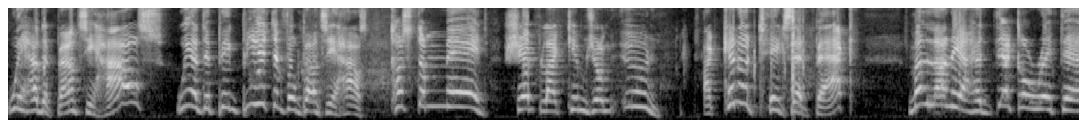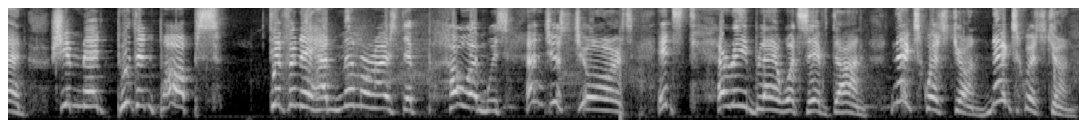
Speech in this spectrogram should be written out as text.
We had a bouncy house. We had a big, beautiful bouncy house, custom made, shaped like Kim Jong Un. I cannot take that back. Melania had decorated. She made Putin pops. Tiffany had memorized a poem with hand gestures. It's terrible what they've done. Next question. Next question.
